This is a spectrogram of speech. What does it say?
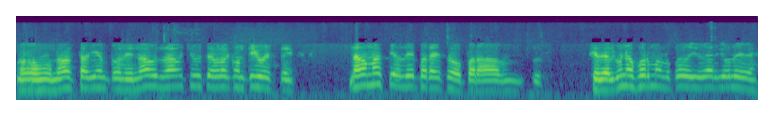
No, no, está bien, Poli. No, no, mucho gusto hablar contigo. Este, nada más te hablé para eso, para pues, que de alguna forma lo puedo ayudar. Yo le,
